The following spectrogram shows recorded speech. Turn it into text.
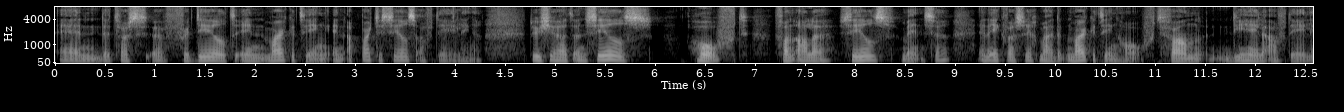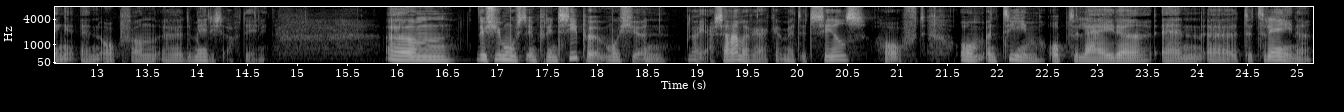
En dat was uh, verdeeld in marketing en aparte salesafdelingen. Dus je had een saleshoofd van alle salesmensen. En ik was zeg maar het marketinghoofd van die hele afdeling en ook van uh, de medische afdeling. Um, dus je moest in principe moest je een, nou ja, samenwerken met het saleshoofd om een team op te leiden en uh, te trainen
